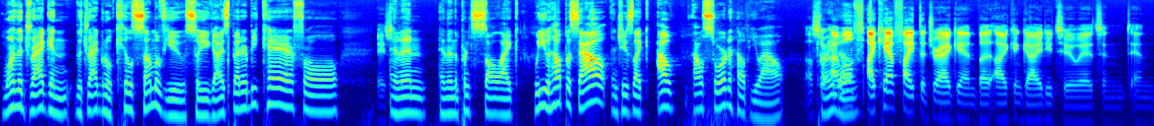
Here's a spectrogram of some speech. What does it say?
"One of the dragon, the dragon will kill some of you, so you guys better be careful." basically And then, and then the princess is all like, "Will you help us out?" And she's like, "I'll, I'll sort of help you out." also, i will f- i can't fight the dragon but i can guide you to it and and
